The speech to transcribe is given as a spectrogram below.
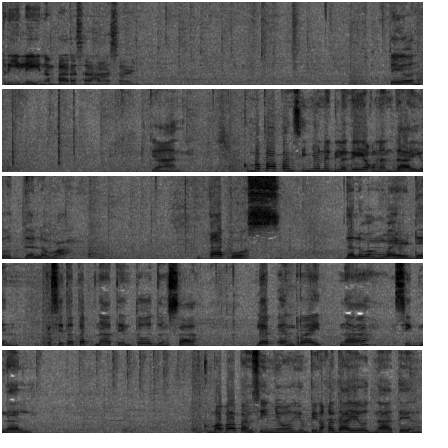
relay ng para sa hazard. Ito yun. Yan. Kung mapapansin nyo, naglagay ako ng diode, dalawa. Tapos, dalawang wire din. Kasi tatap natin to dun sa left and right na signal. Kung mapapansin nyo, yung pinaka-diode natin,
